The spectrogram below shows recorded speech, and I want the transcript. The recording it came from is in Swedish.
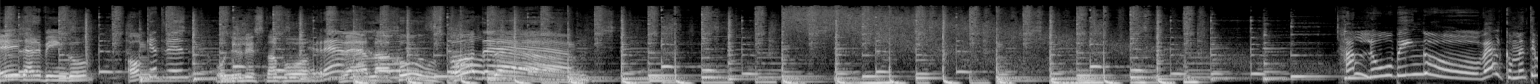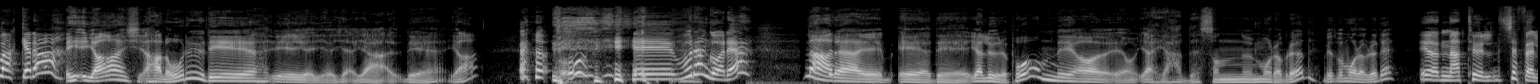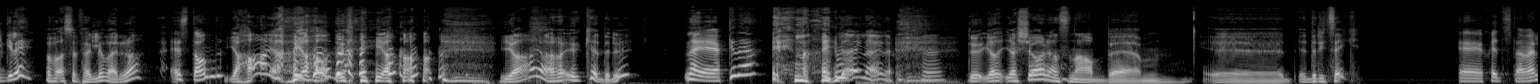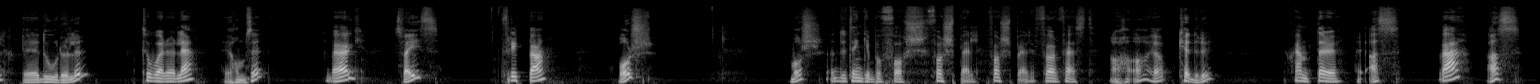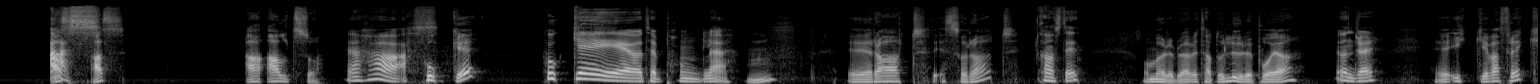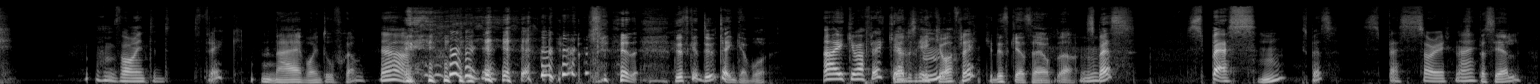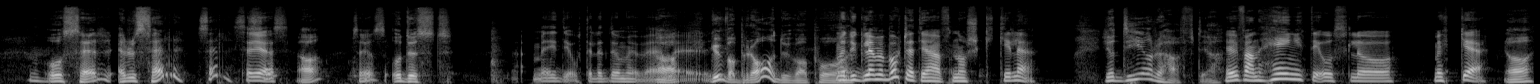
Hej, där är Bingo Och Katrin. och du lyssnar på Relationspodden. Relationspodden! Hallå Bingo! Välkommen tillbaka då! Eh, Ja, hallå du, det... eh, Ja, ja, det... Ja? Eh, hur går det? Nej, det är, är det... Jag lurar på om det... Ja, ja, jag hade sån morrabröd. Vet du vad morrabröd är? Ja, naturligt. Selvfølgelig. Vad Selvfølgelig, vad är det då? Eh, Stånd? Jaha, ja, jaha, du, ja. Ja, ja, kunde du? Nej, jag gör inte det. nej, nej, nej. nej. Du, jag, jag kör en snabb ehm, eh, drittsäck, Eh, skitstövel. eh, dorulle, Toarulle. eh, homse, Bög. Schweiz, Frippa. vors, vors. Du tänker på fors. Forspel. Forspel. Förfest. Jaha, ja, kunde du? Skämtar du? Ass, Va? ass, Ass? ass. A, alltså, Jaha. ass. hocke, Hockey och typ hångla. eh, rart, det är så rart. Konstigt. Och mörrebröd har vi tagit och lurar på ja. Undrar. Eh, icke var fräck. Var inte fräck? Nej, var inte oförskämd. Ja. det ska du tänka på. Ja, icke var fräck. Ja, du ska icke vara fräck, det ska jag säga ofta. Spess, Spess. mm, spess. Spess, sorry. Nej. speciell. Och serr, är du serr? Serr? Seriös? Ja, seriös. Och dust. Men idiot eller dum huvud. Ja. Eller... Gud vad bra du var på. Men du glömmer bort att jag har haft norsk kille. Ja, det har du haft ja. Jag har ju fan hängt i Oslo mycket. Ja.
